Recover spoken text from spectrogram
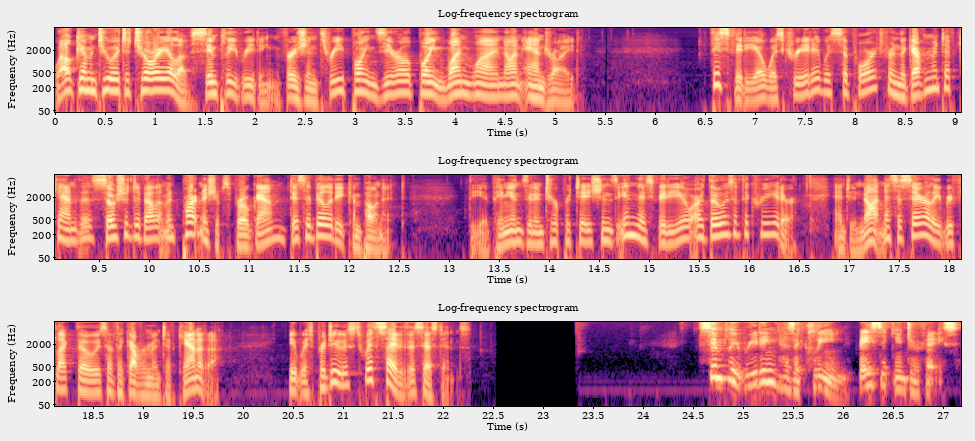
Welcome to a tutorial of Simply Reading version 3.0.11 on Android. This video was created with support from the Government of Canada's Social Development Partnerships Program Disability Component. The opinions and interpretations in this video are those of the creator and do not necessarily reflect those of the Government of Canada. It was produced with sighted assistance. Simply Reading has a clean, basic interface,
